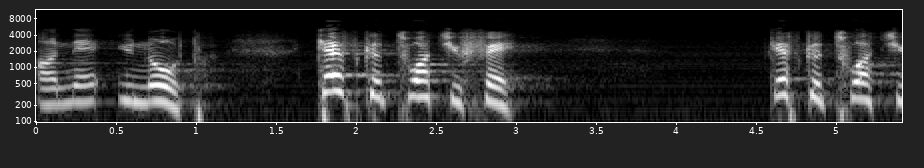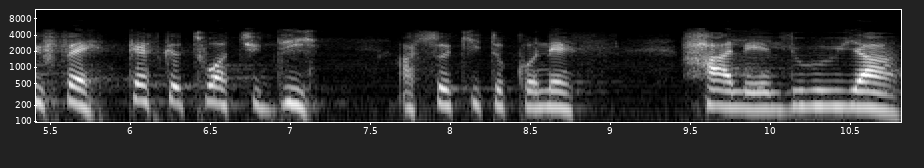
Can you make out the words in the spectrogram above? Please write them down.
en es une autre. Qu'est-ce que toi tu fais? Qu'est-ce que toi tu fais? Qu'est-ce que toi tu dis à ceux qui te connaissent? Alléluia.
